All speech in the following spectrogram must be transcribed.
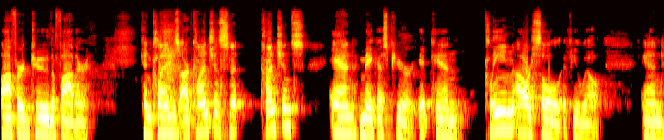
offered to the Father can cleanse our conscience, conscience and make us pure. It can clean our soul, if you will. And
